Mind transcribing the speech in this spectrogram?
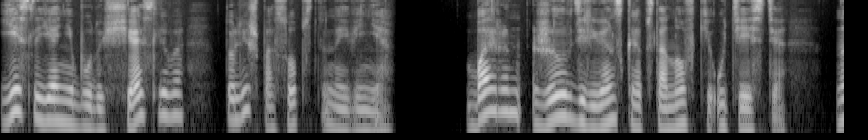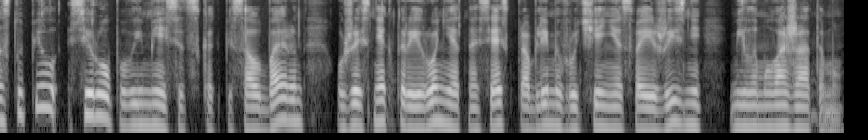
"Если я не буду счастлива, то лишь по собственной вине". Байрон жил в деревенской обстановке у тестя. Наступил сироповый месяц, как писал Байрон, уже с некоторой иронией относясь к проблеме вручения своей жизни милому вожатому.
